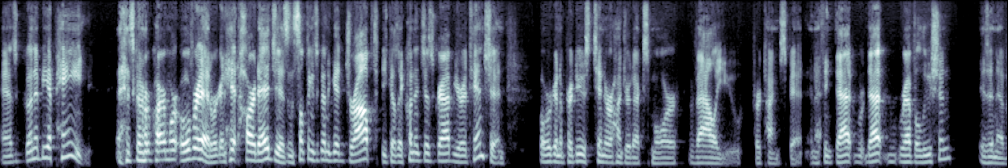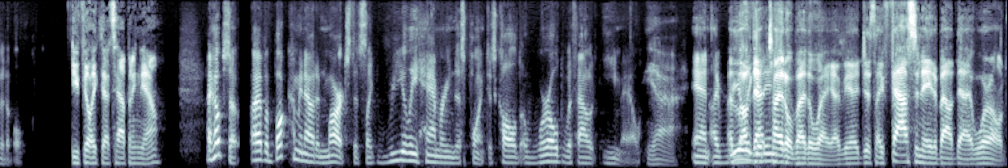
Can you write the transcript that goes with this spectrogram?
And it's going to be a pain. It's going to require more overhead. We're going to hit hard edges, and something's going to get dropped because I couldn't just grab your attention. But we're going to produce 10 or 100x more value per time spent. And I think that that revolution is inevitable. Do you feel like that's happening now? I hope so. I have a book coming out in March that's like really hammering this point. It's called A World Without Email. Yeah. And I really I love that title, by the way. I mean, I just I fascinate about that world.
